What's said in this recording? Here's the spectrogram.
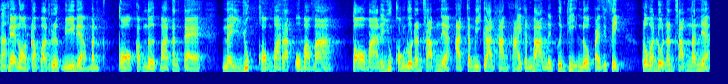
ค่ะแน่นอนครับว่าเรื่องนี้เนี่ยมันก่อกำเนิดมาตั้งแต่ในยุคของบารักโอบามา ต่อมาในยุคของโดนัลด์ทรัมป์เนี่ยอาจจะมีการห่างหายกันบ้างในพื้นที่อินโดแปซิฟิก เพราะว่าโดนัลด์ทรัมป์นั้นเนี่ย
